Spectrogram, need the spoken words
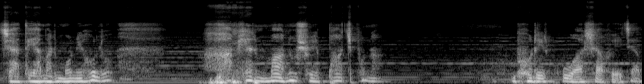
যাতে আমার মনে হলো আমি আর মানুষ হয়ে বাঁচব না। ভোরের কুয়াশা হয়ে যাব।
